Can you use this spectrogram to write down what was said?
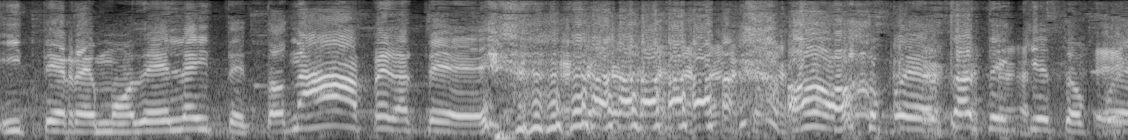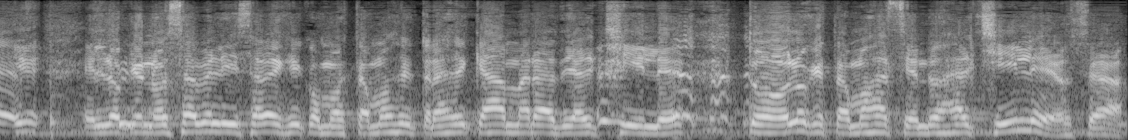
y te remodela y te... To no, espérate. oh, pues, estate quieto, pues. Es que lo que no sabe Elizabeth es que como estamos detrás de cámara de al Chile, todo lo que estamos haciendo es al Chile. O sea,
